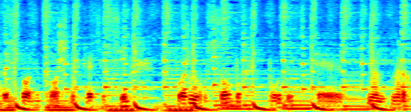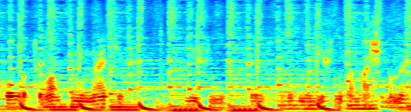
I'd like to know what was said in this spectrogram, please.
при 100 запрошених 37 кожну особу будуть е, нараховувати вам в монеті їхні, е, їхні, а наші монеті,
